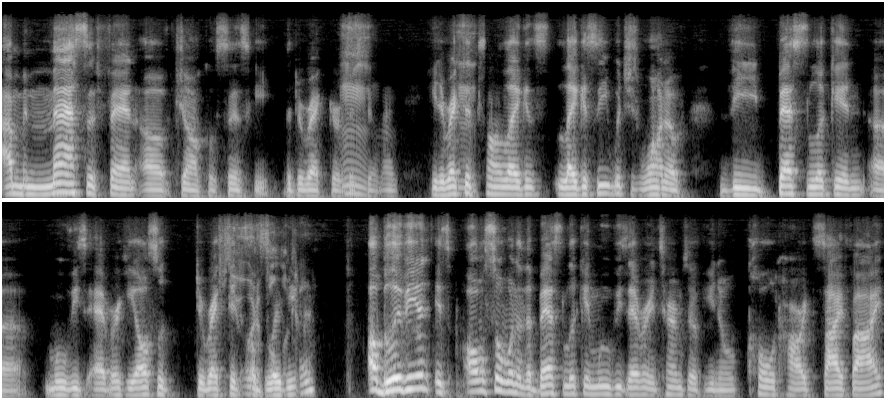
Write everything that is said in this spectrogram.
I'm a massive fan of John Krasinski, the director of this mm. film. He directed mm. Tron Legacy, which is one of the best looking uh, movies ever. He also directed Oblivion. Oblivion is also one of the best looking movies ever in terms of you know cold hard sci-fi,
